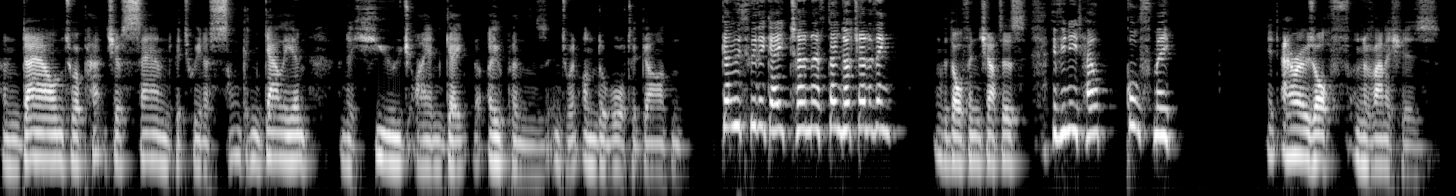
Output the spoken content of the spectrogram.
and down to a patch of sand between a sunken galleon and a huge iron gate that opens into an underwater garden. Go through the gate, turn left, don't touch anything. The dolphin chatters. If you need help, call for me. It arrows off and vanishes.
